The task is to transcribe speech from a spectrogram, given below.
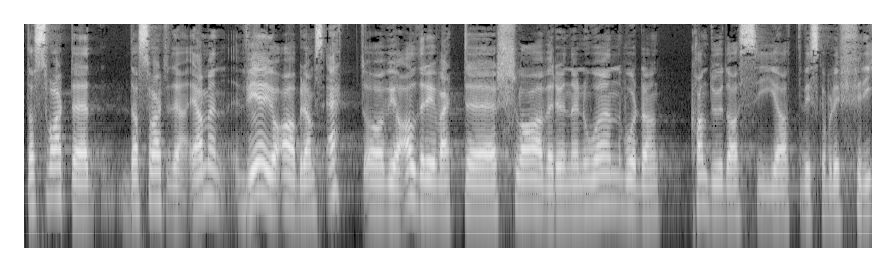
Da svarte, da svarte, de ja, men vi er jo Abrahams ett, og vi har aldri vært eh, slaver under noen. Hvordan kan du da si at vi skal bli fri?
